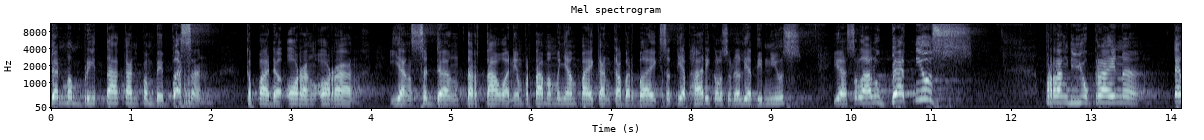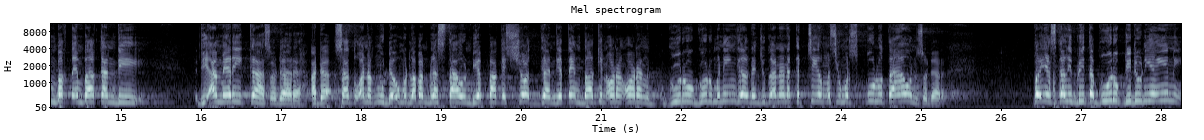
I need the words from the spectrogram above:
Dan memberitakan pembebasan kepada orang-orang yang sedang tertawan. Yang pertama menyampaikan kabar baik. Setiap hari kalau sudah lihat di news, ya selalu bad news. Perang di Ukraina, tembak-tembakan di di Amerika, saudara, ada satu anak muda umur 18 tahun, dia pakai shotgun, dia tembakin orang-orang, guru-guru meninggal dan juga anak-anak kecil masih umur 10 tahun, saudara. Banyak sekali berita buruk di dunia ini.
